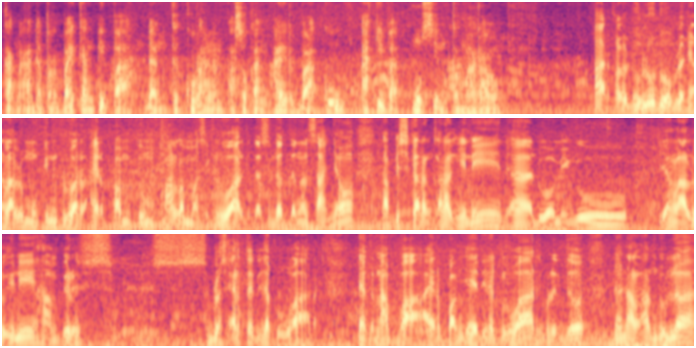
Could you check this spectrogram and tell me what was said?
karena ada perbaikan pipa dan kekurangan pasokan air baku akibat musim kemarau. Kalau dulu dua bulan yang lalu mungkin keluar air pump itu malam masih keluar kita sedot dengan sanyo, tapi sekarang-karang ini eh, dua minggu yang lalu ini hampir 11 RT tidak keluar. Ya kenapa air pump Jaya tidak keluar seperti itu dan alhamdulillah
